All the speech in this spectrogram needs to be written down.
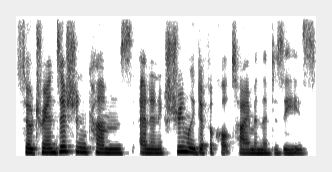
So transition comes at an extremely difficult time in the disease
